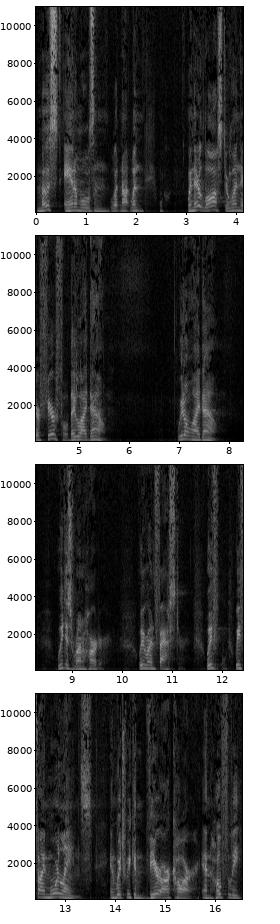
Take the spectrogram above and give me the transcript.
Most animals and whatnot, when, when they're lost or when they're fearful, they lie down. We don't lie down. We just run harder. We run faster. we we find more lanes in which we can veer our car and hopefully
